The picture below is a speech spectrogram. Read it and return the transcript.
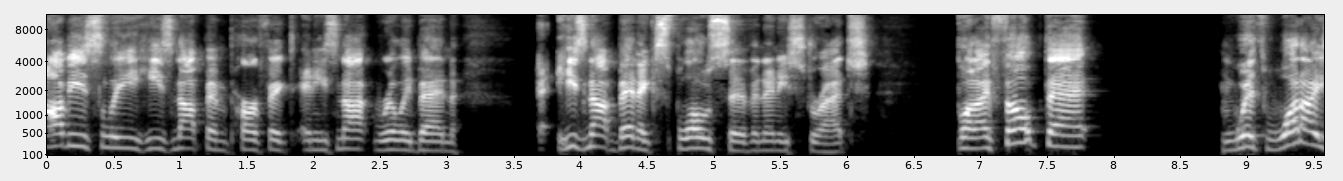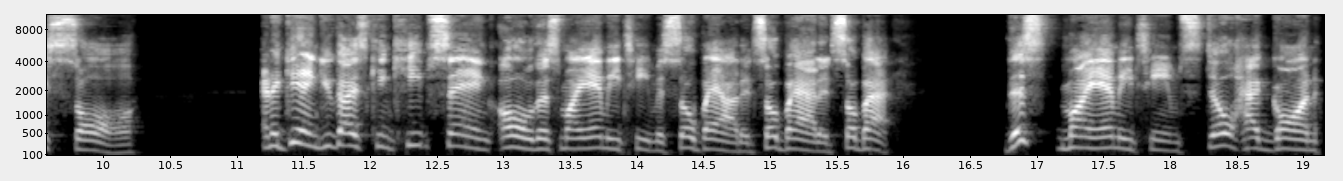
obviously he's not been perfect, and he's not really been. He's not been explosive in any stretch. But I felt that with what I saw, and again, you guys can keep saying, oh, this Miami team is so bad. It's so bad. It's so bad. This Miami team still had gone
